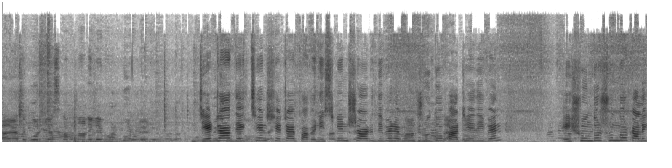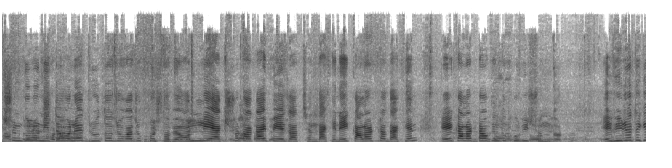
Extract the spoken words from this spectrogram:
আর এত গর্জিয়াস কাপড় না নিলেই ভুল করবেন। যেটা দেখছেন সেটাই পাবেন। স্ক্রিনশট দিবেন এবং দ্রুত পাঠিয়ে দিবেন। এই সুন্দর সুন্দর কালেকশনগুলো নিতে হলে দ্রুত যোগাযোগ করতে হবে। অনলি একশো টাকায় পেয়ে যাচ্ছেন। দেখেন এই কালারটা দেখেন। এই কালারটাও কিন্তু খুবই সুন্দর। এই ভিডিও থেকে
